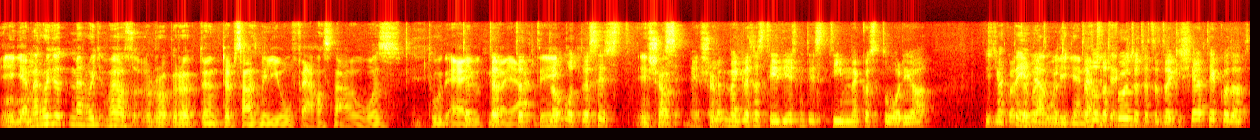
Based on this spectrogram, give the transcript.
igen, mert hogy, mert hogy az rög- rögtön több száz millió felhasználóhoz tud eljutni a játék. De ott lesz egy... És a, és a, meg lesz a Stadia mint egy Steamnek a sztória. És gyakorlatilag például igen. Tehát Hát oda föltöltheted a kis játékodat,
